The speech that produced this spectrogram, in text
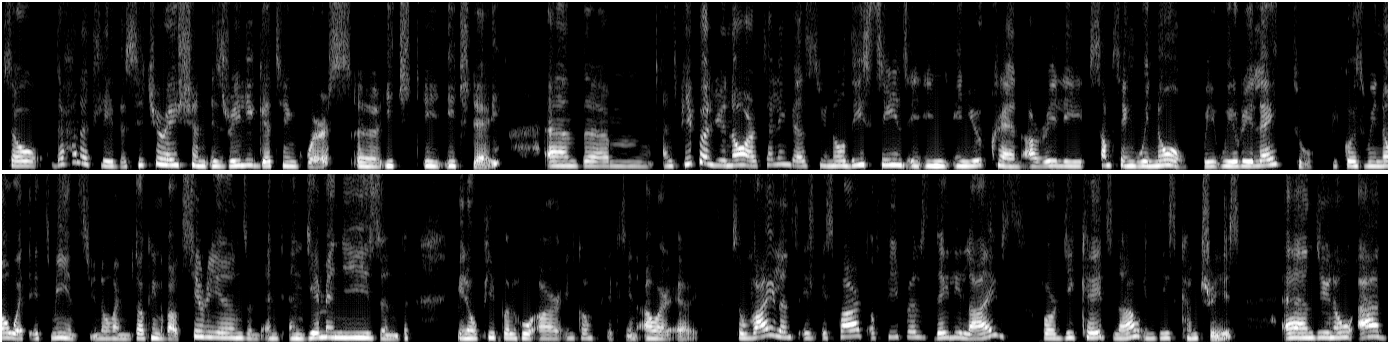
So definitely the situation is really getting worse uh, each each day. And um, and people, you know, are telling us, you know, these scenes in, in, in Ukraine are really something we know, we, we relate to because we know what it means. You know, I'm talking about Syrians and, and, and Yemenis and, you know, people who are in conflict in our area. So violence is, is part of people's daily lives for decades now in these countries. And, you know, add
